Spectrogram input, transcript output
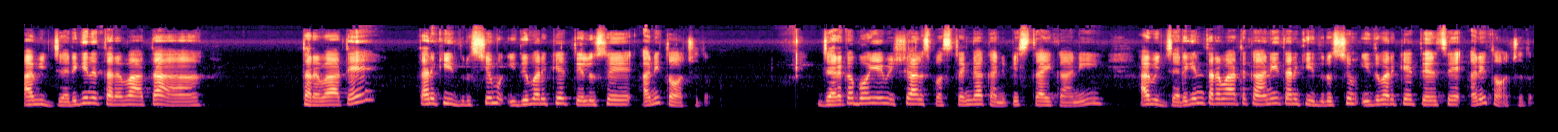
అవి జరిగిన తర్వాత తర్వాతే తనకి ఈ దృశ్యము ఇదివరకే తెలుసే అని తోచదు. జరగబోయే విషయాలు స్పష్టంగా కనిపిస్తాయి కానీ అవి జరిగిన తర్వాత కానీ తనకి ఈ దృశ్యం ఇదివరకే తెలిసే అని తోచదు.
